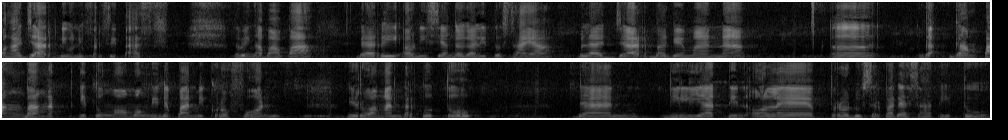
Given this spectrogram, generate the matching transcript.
pengajar di universitas. Tapi nggak apa-apa. Dari audisi yang gagal itu saya belajar bagaimana eh, nggak uh, gampang banget itu ngomong di depan mikrofon di ruangan tertutup dan diliatin oleh produser pada saat itu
